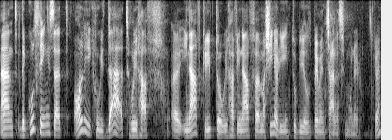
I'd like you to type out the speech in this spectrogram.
And the cool thing is that only with that, we have uh, enough crypto, we have enough uh, machinery to build payment channels in Monero. Okay?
